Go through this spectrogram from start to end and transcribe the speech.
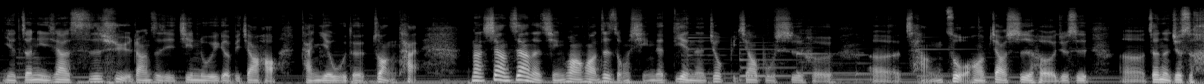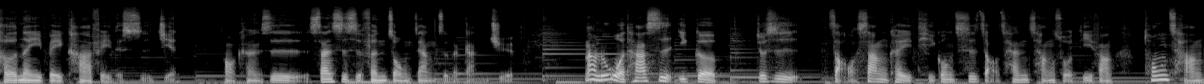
也整理一下思绪，让自己进入一个比较好谈业务的状态。那像这样的情况的话，这种型的店呢，就比较不适合呃常坐哈，比较适合就是呃真的就是喝那一杯咖啡的时间哦，可能是三四十分钟这样子的感觉。那如果它是一个就是早上可以提供吃早餐场所地方，通常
